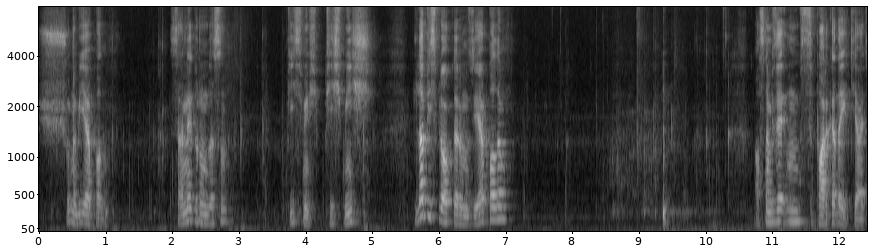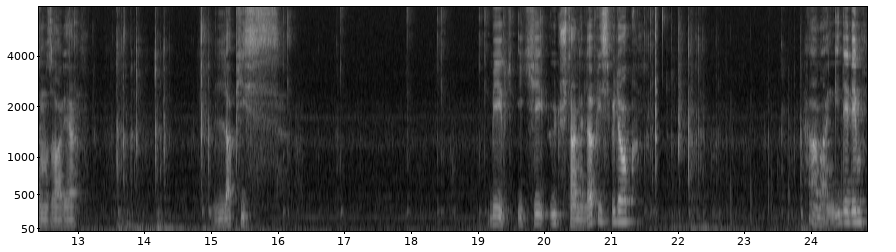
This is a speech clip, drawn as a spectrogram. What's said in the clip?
Şunu bir yapalım. Sen ne durumdasın? Pişmiş, pişmiş. Lapis bloklarımızı yapalım. Aslında bize hmm, Spark'a da ihtiyacımız var ya. Lapis. 1, 2, 3 tane lapis blok. Hemen gidelim.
